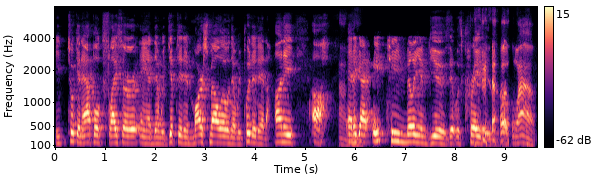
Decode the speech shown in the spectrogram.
he took an apple slicer and then we dipped it in marshmallow and then we put it in honey. Oh, Oh, and it got 18 million views. It was crazy. oh, wow.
